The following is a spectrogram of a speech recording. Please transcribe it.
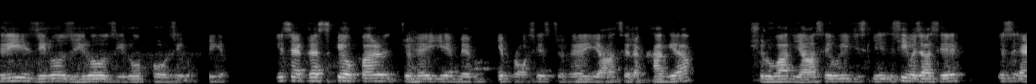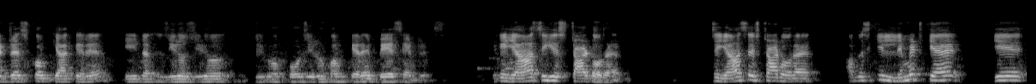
Three zero zero zero four zero ठीक है? इस एड्रेस के ऊपर जो है, ये ये प्रोसेस जो है, यहाँ से रखा गया। शुरुआत यहाँ से हुई, जिसलिए इसी वजह से इस एड्रेस को हम क्या कह रहे हैं? Three zero zero zero four zero को हम कह रहे हैं बेस एड्रेस क्योंकि यहाँ से ये स्टार्ट हो रहा है। तो यहाँ से स्टार्ट हो रहा है। अब इसकी लिमिट क्या है? ये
